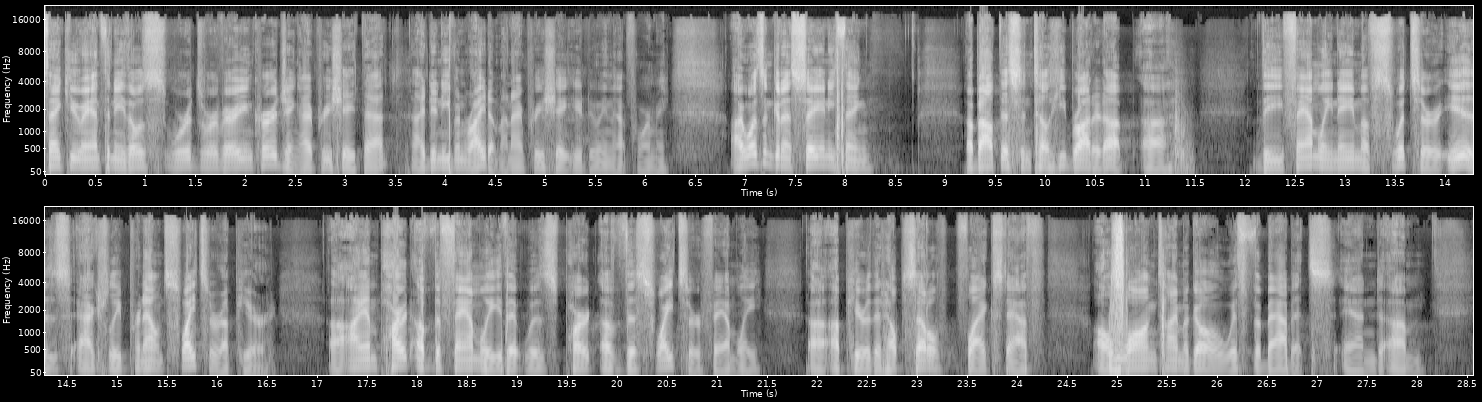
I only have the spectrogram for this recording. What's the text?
Thank you, Anthony. Those words were very encouraging. I appreciate that. I didn't even write them, and I appreciate you doing that for me. I wasn't going to say anything about this until he brought it up. Uh, the family name of Switzer is actually pronounced Schweitzer up here. Uh, I am part of the family that was part of the Schweitzer family uh, up here that helped settle Flagstaff a long time ago with the Babbitts. And um,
